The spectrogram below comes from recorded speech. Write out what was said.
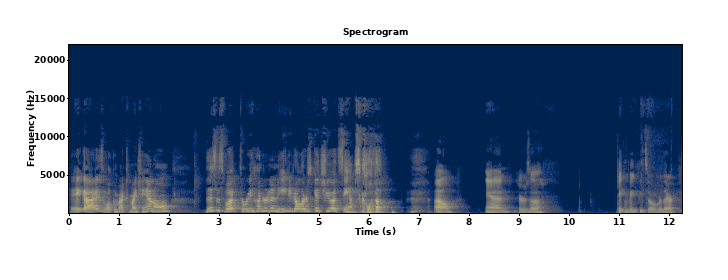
Hey guys, welcome back to my channel. This is what $380 gets you at Sam's Club. oh, and there's a taking baked pizza over there.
